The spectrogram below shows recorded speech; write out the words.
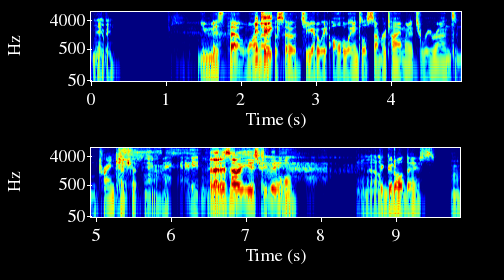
Maybe. You missed that one take- episode, so you got to wait all the way until summertime when it's reruns and try and catch it. Yeah, that is how it used to be. all. You know, the good old days. Th-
